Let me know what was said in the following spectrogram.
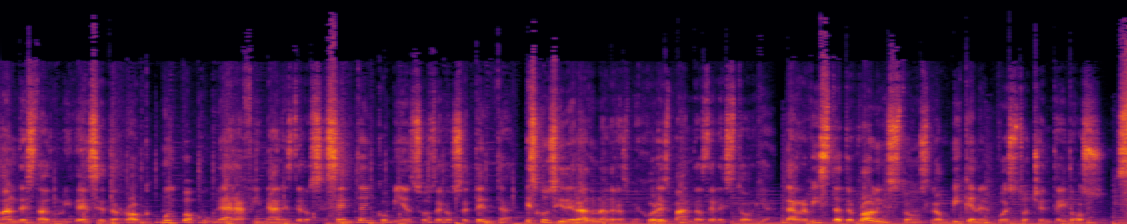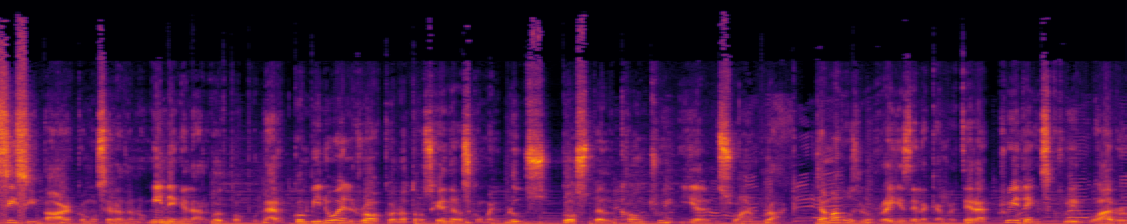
banda estadounidense de rock muy popular a finales de los 60 y comienzos de los 70. Es considerada una de las mejores bandas de la historia. La revista The Rolling Stones la ubica en el puesto 82. CCR, como se la denomina en el argot popular, combinó el rock con otros géneros como el blues, gospel, country y el swan rock. Llamados los Reyes de la Carretera, Creedence Clearwater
